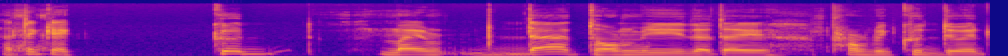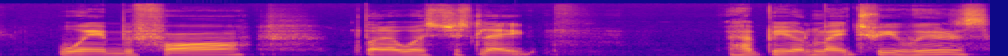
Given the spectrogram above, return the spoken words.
I think I could. My dad told me that I probably could do it way before, but I was just like happy on my three wheels,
